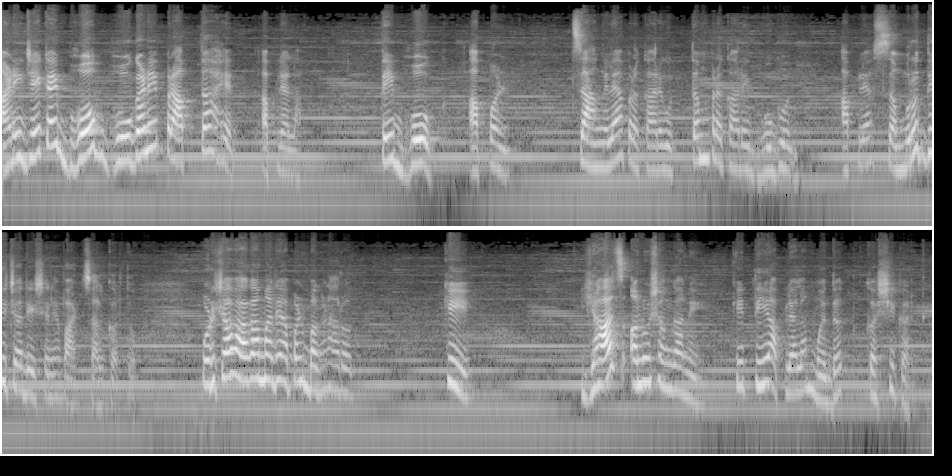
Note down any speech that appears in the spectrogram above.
आणि जे काही भोग भोगणे प्राप्त आहेत आपल्याला ते भोग आपण चांगल्या प्रकारे उत्तम प्रकारे भोगून आपल्या समृद्धीच्या दिशेने वाटचाल करतो. पुढच्या भागामध्ये आपण बघणार आहोत की ह्याच अनुषंगाने की ती आपल्याला मदत कशी करते.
